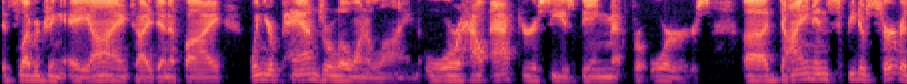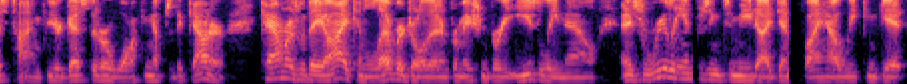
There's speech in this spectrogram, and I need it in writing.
that's leveraging AI to identify when your pans are low on a line or how accuracy is being met for orders, uh, dine in speed of service time for your guests that are walking up to the counter. Cameras with AI can leverage all that information very easily now. And it's really interesting to me to identify how we can get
